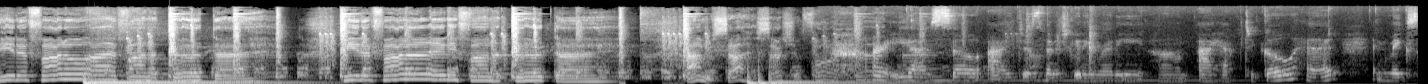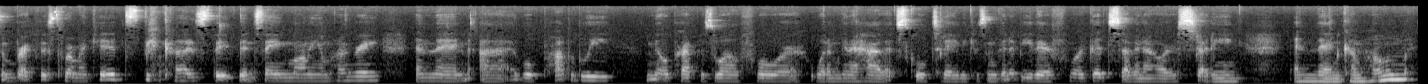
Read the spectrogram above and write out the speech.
He didn't find a wife, find a good day. He didn't find a lady, find a good day. I'm excited, searching for Alright, you guys, so I just finished getting ready. Um, I have to go ahead and make some breakfast for my kids because they've been saying, Mommy, I'm hungry. And then I will probably meal prep as well for what I'm going to have at school today because I'm going to be there for a good seven hours studying and then come home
